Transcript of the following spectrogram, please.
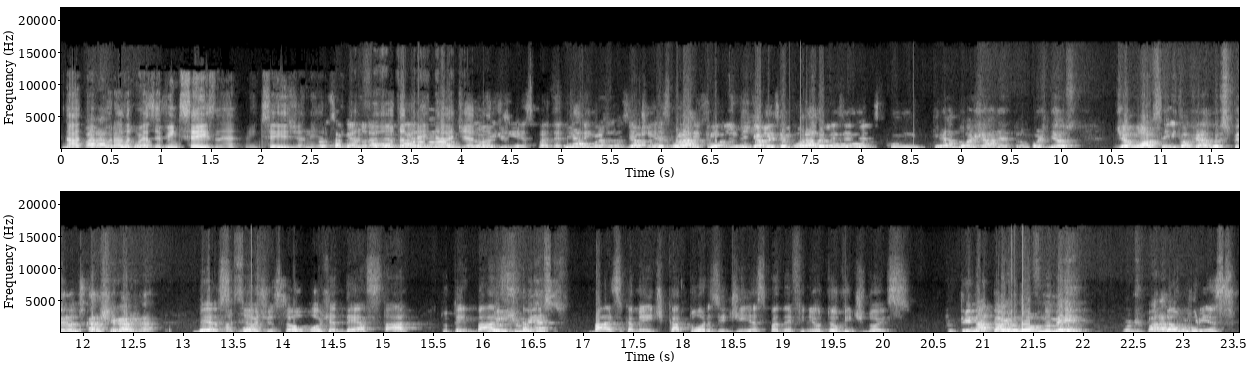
Não, a temporada começa 26, né? 26 de janeiro. Tô sabendo, né? Volta a treinar não, dia 9. Dias pra de... Não, mas a temporada, tem que abrir temporada com, com o treinador já, né? Pelo amor de Deus. Dia 9 tem que estar o treinador esperando os caras chegar já. 10. Ah, hoje, são, hoje é 10, tá? Tu tem basicamente, basicamente 14 dias para definir o teu 22. Tu tem Natal e o Novo no meio. Onde para Não, tudo. por isso,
